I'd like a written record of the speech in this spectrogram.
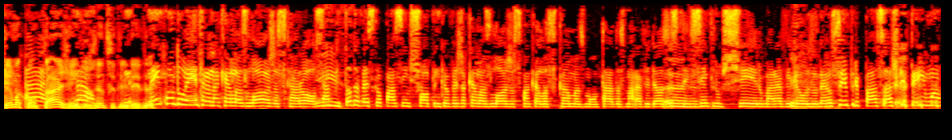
tem uma ah, contagem, ah, não, 233? Nem quando entra naquelas lojas, Carol, sabe que toda vez que eu passo em shopping, que eu vejo aquelas lojas com aquelas camas montadas maravilhosas, uhum. tem sempre um cheiro maravilhoso, né? Eu sempre passo, acho que tem uma,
